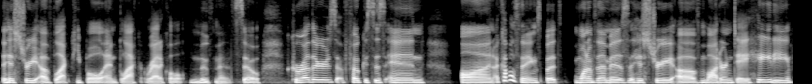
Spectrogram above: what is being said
the history of Black people and Black radical movements. So, Carruthers focuses in on a couple things, but one of them is the history of modern day Haiti,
